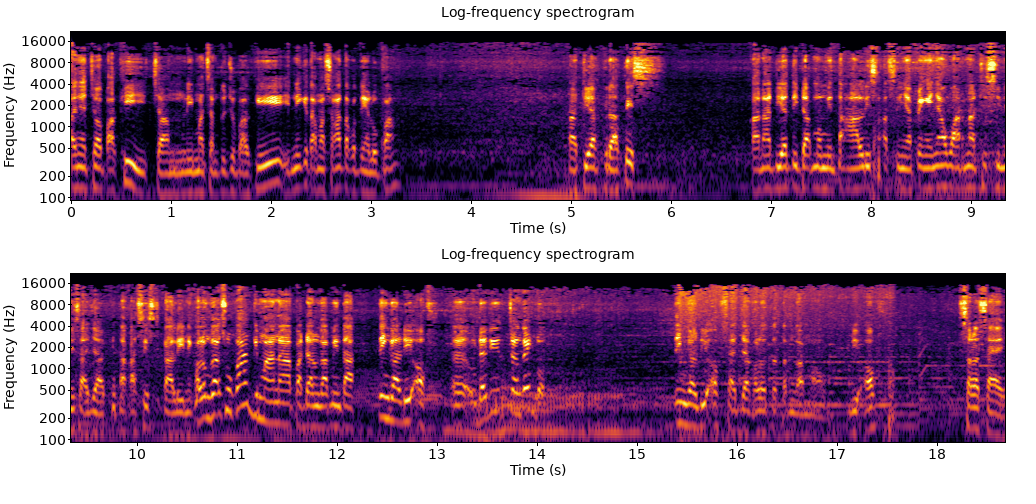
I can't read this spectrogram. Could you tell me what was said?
tanya jawab pagi jam 5 jam 7 pagi. Ini kita masukkan takutnya lupa. Hadiah gratis. Karena dia tidak meminta alis aslinya pengennya warna di sini saja. Kita kasih sekali ini. Kalau nggak suka gimana? Padahal nggak minta. Tinggal di off. Eh, udah dicontohin kok tinggal di off saja kalau tetap nggak mau. Di off selesai.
